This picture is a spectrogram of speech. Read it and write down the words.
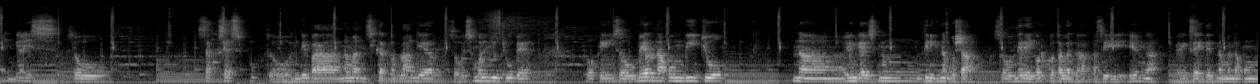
Ayan guys, so successful. So, hindi pa naman sikat na vlogger. So, small YouTuber. Okay, so meron akong video na yun guys, nung tinignan ko siya. So, nirecord ko talaga kasi yun nga, excited naman akong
